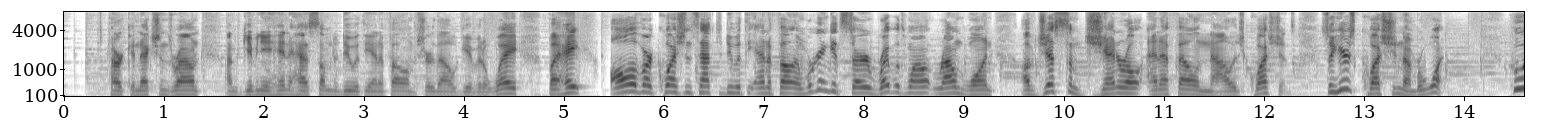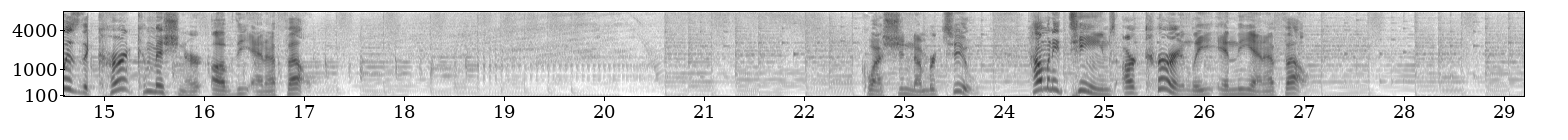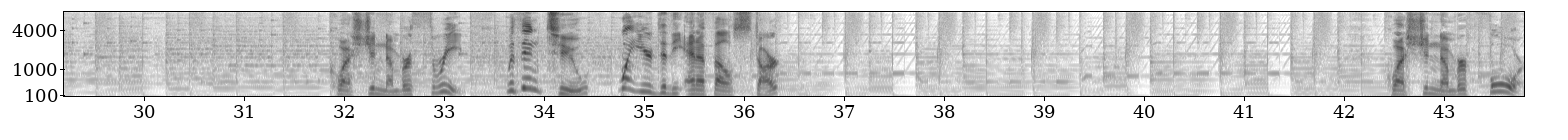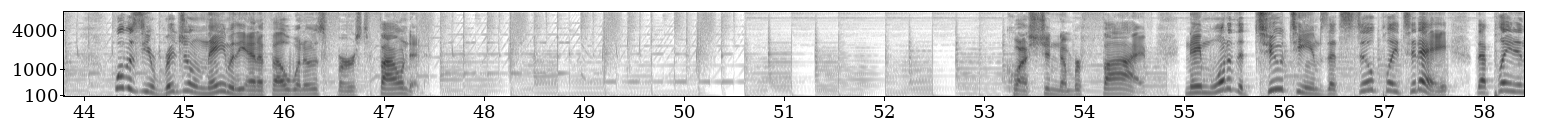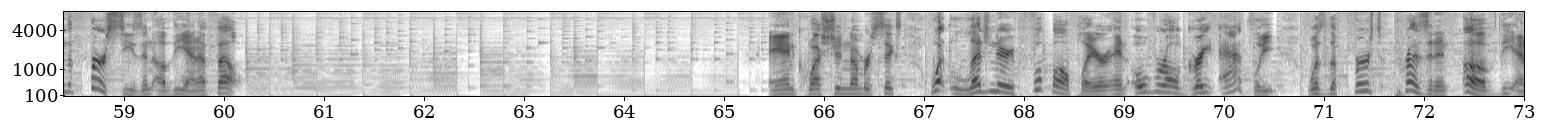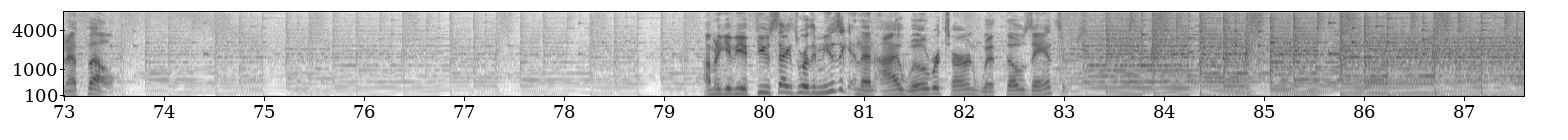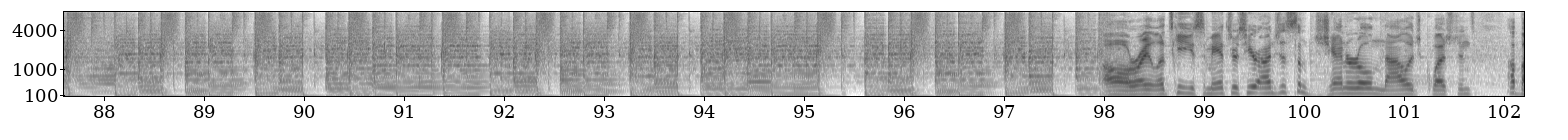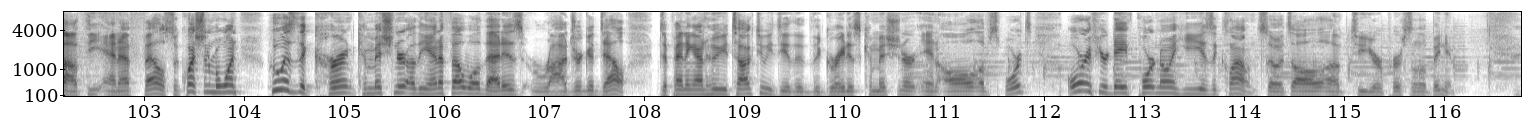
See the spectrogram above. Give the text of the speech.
our connections round. I'm giving you a hint, it has something to do with the NFL. I'm sure that'll give it away. But hey, all of our questions have to do with the NFL, and we're going to get started right with round one of just some general NFL knowledge questions. So here's question number one Who is the current commissioner of the NFL? Question number two How many teams are currently in the NFL? Question number three. Within two, what year did the NFL start? Question number four. What was the original name of the NFL when it was first founded? Question number five. Name one of the two teams that still play today that played in the first season of the NFL. And question number six What legendary football player and overall great athlete was the first president of the NFL? I'm going to give you a few seconds worth of music and then I will return with those answers. All right, let's get you some answers here on just some general knowledge questions about the NFL. So, question number one Who is the current commissioner of the NFL? Well, that is Roger Goodell. Depending on who you talk to, he's either the greatest commissioner in all of sports, or if you're Dave Portnoy, he is a clown. So, it's all up to your personal opinion.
